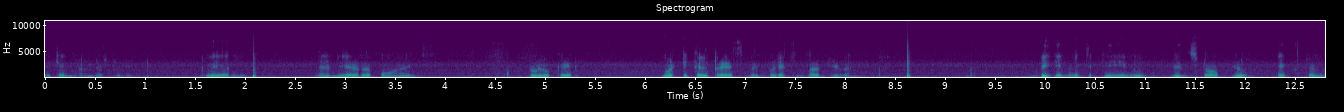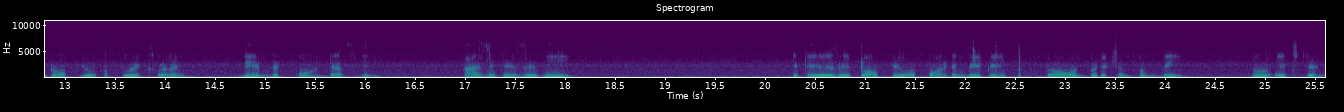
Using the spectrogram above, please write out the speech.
we can understand it clearly. And here are the points to locate vertical trace when projections are given begin with the TV means top view extend top view up to xy line. Name that point as V. As it is a V it is a top view of point in VP draw one projection from V. Now extend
